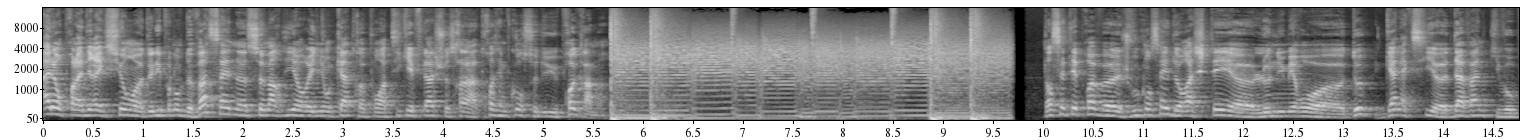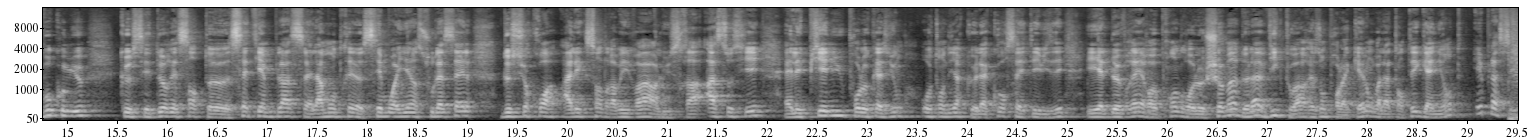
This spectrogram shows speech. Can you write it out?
Allez, on prend la direction de l'hippodrome de Vincennes ce mardi en réunion 4 pour un ticket flash. Ce sera la troisième course du programme. Dans cette épreuve, je vous conseille de racheter euh, le numéro 2, euh, Galaxy euh, Davan, qui vaut beaucoup mieux que ses deux récentes 7 places. Elle a montré ses moyens sous la selle. De surcroît, Alexandre Avivard lui sera associé. Elle est pieds nus pour l'occasion, autant dire que la course a été visée et elle devrait reprendre le chemin de la victoire, raison pour laquelle on va la tenter gagnante et placée.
